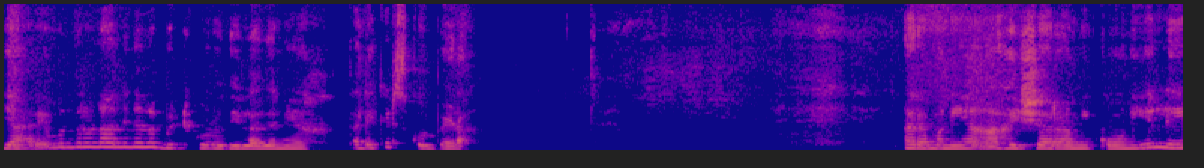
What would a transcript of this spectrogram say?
ಯಾರೇ ಬಂದರೂ ನಾನು ನಿನ್ನನ್ನು ಬಿಟ್ಕೊಡೋದಿಲ್ಲ ಧನ್ಯ, ತಲೆ ಕೆಡಿಸ್ಕೊಡ್ಬೇಡ ಅರಮನೆಯ ಐಷಾರಾಮಿ ಕೋಣೆಯಲ್ಲಿ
